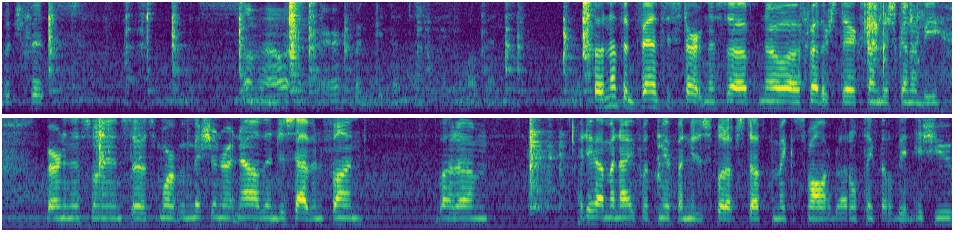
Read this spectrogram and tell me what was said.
which fits somehow in there. If I can get that in. So nothing fancy starting this up. No uh, feather sticks. I'm just going to be burning this one in. So it's more of a mission right now than just having fun. But um, I do have my knife with me if I need to split up stuff to make it smaller, but I don't think that'll be an issue.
